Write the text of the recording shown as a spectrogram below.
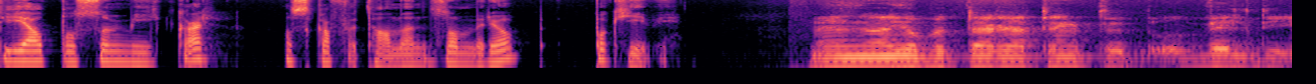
De hjalp også Mikael og skaffet han en sommerjobb på Kiwi. Men jeg jobbet der, jeg tenkte det var veldig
